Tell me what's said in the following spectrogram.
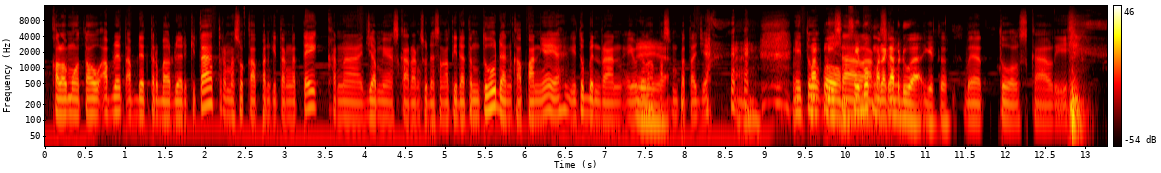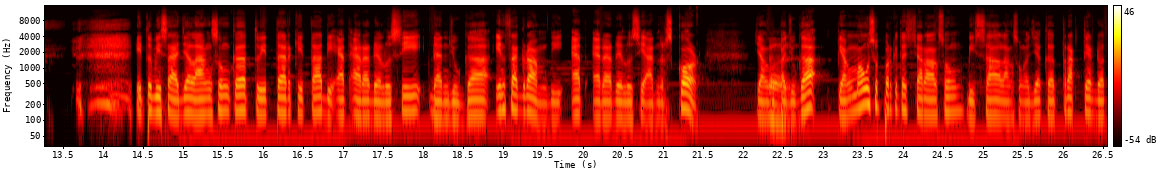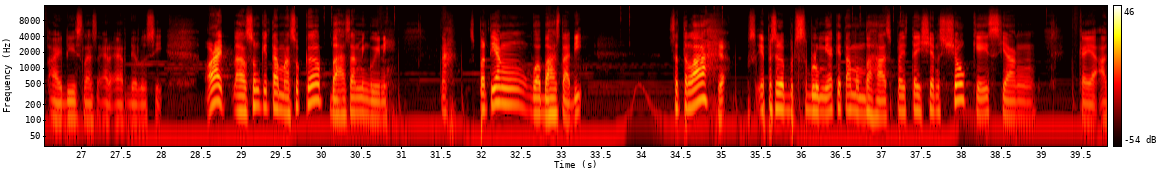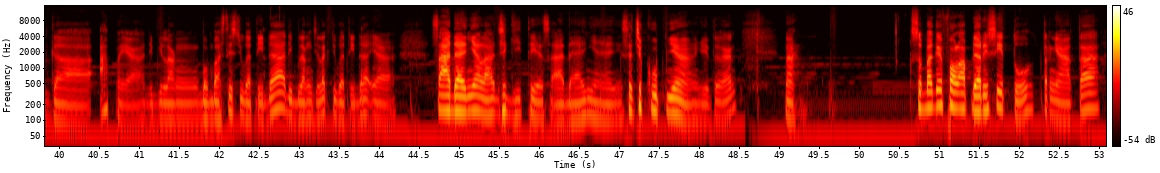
kalau mau tahu update-update terbaru dari kita termasuk kapan kita ngetik karena jamnya sekarang sudah sangat tidak tentu dan kapannya ya itu beneran ya udahlah iya. pas sempet aja hmm. itu Maklum, bisa sibuk langsung, mereka berdua gitu betul sekali itu bisa aja langsung ke Twitter kita di @rrdelusi dan juga Instagram di @rrdelusi underscore. Jangan lupa juga yang mau support kita secara langsung bisa langsung aja ke traktir.id slash rrdelusi. Alright, langsung kita masuk ke bahasan minggu ini. Nah, seperti yang gua bahas tadi, setelah ya. episode sebelumnya kita membahas PlayStation Showcase yang kayak agak apa ya, dibilang bombastis juga tidak, dibilang jelek juga tidak ya seadanya lah segitu ya seadanya secukupnya gitu kan. Nah, sebagai follow up dari situ ternyata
